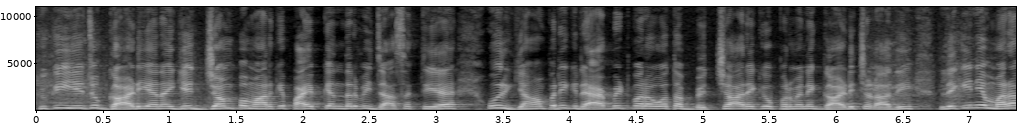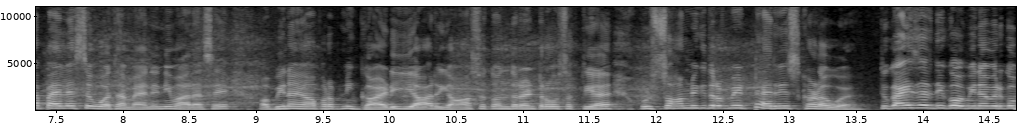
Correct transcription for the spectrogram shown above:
क्योंकि ये जो गाड़ी है ना, ये जंप मार के पाइप के अंदर भी जा सकती है। और यहाँ पर एक रैबिट मरा हुआ था, बेचारे के ऊपर मैंने गाड़ी चढ़ा दी। लेकिन ये मरा पहले से हुआ था, मैंने नहीं मारा से अभी ना यहाँ पर अपनी गाड़ी, यार, यहाँ से तो अंदर एंटर हो सकती है। और सामने की तरफ़ में टेरिस खड़ा हुआ है। तो गाइस यार, देखो, अभी ना मेरे को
